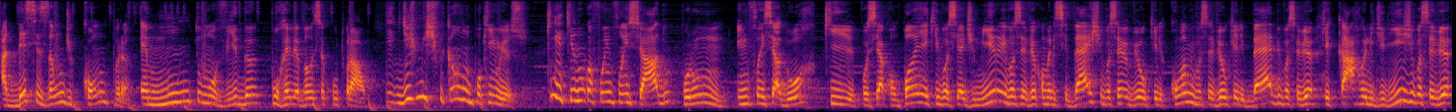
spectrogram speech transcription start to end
a decisão de compra é muito movida por relevância cultural. E desmistificando um pouquinho isso, quem aqui nunca foi influenciado por um influenciador que você acompanha, que você admira e você vê como ele se veste, você vê o que ele come, você vê o que ele bebe, você vê que carro ele dirige, você vê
